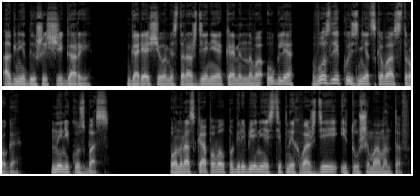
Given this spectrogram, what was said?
огнедышащей горы, горящего месторождения каменного угля возле Кузнецкого острога, ныне Кузбасс. Он раскапывал погребения степных вождей и туши мамонтов.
